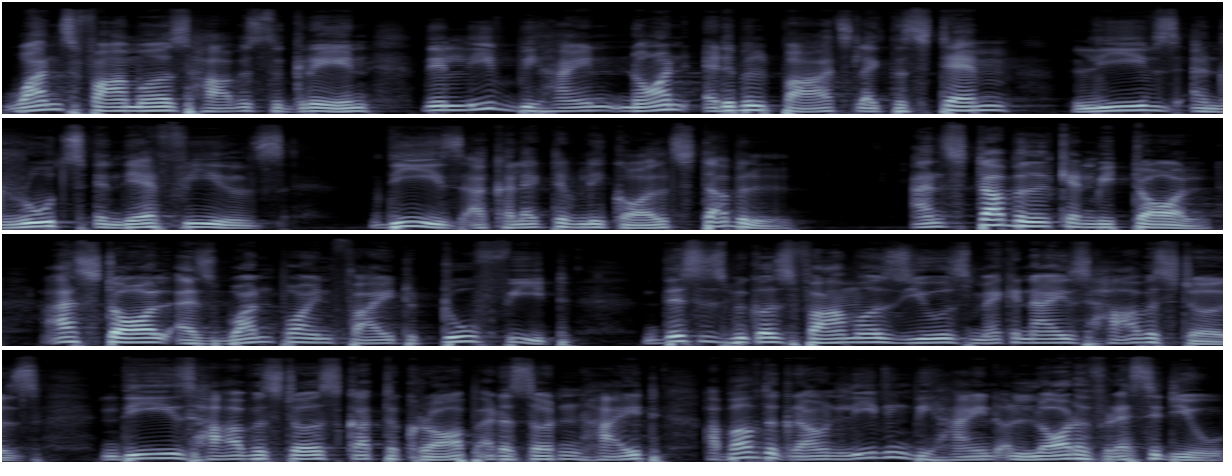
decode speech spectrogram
Once farmers harvest the grain, they leave behind non edible parts like the stem, leaves, and roots in their fields. These are collectively called stubble and stubble can be tall, as tall as 1.5 to 2 feet. This is because farmers use mechanized harvesters. These harvesters cut the crop at a certain height above the ground, leaving behind a lot of residue.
